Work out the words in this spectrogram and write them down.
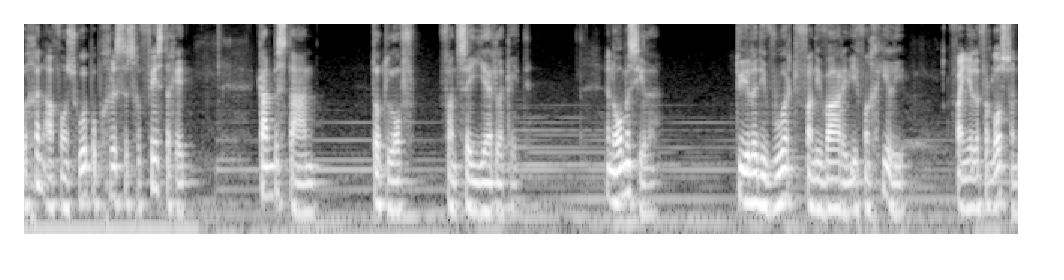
begin af ons hoop op Christus gefestig het, kan bestaan tot lof van sy heerlikheid. En hom is julle toe julle die woord van die waarheid, die evangelie van julle verlossing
